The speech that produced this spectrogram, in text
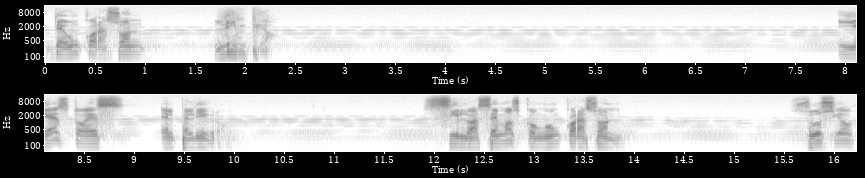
de un corazón limpio. Y esto es el peligro. Si lo hacemos con un corazón sucio,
